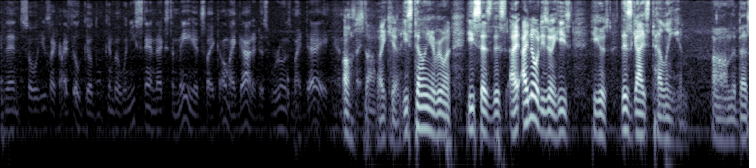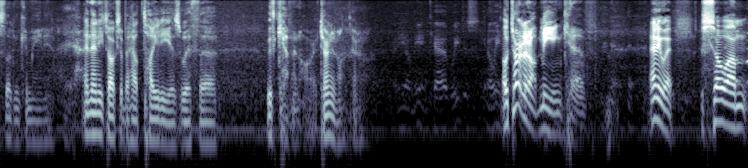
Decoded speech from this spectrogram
And then so he's like, I feel good looking, but when you stand next to me, it's like, oh my god, it just ruins my day. And Oh, like, stop! I can't. He's telling everyone. He says this. I, I know what he's doing. He's he goes. This guy's telling him, "Oh, I'm the best looking comedian," and then he talks about how tight he is with uh, with Kevin Hart. Turn it on. Turn it on. Oh, turn it off, me and Kev. Anyway, so um,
